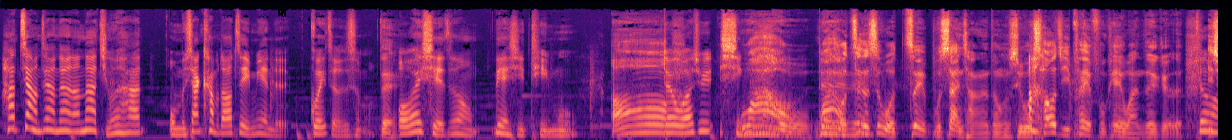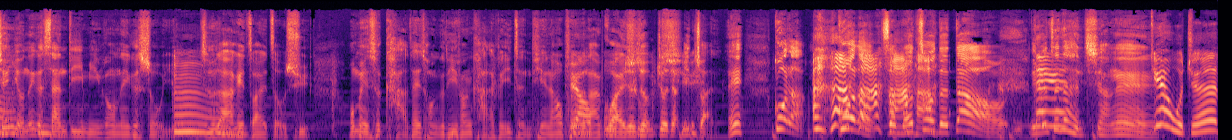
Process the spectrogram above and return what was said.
它这样这样这样，那请问它我们现在看不到这一面的规则是什么？对。我会写这种练习题目，哦对，我要去醒哇哦，哇哦，这个是我最不擅长的东西，我超级佩服可以玩这个的。啊以前有那个嗯三 D 迷宫的一个手游，就是大家可以走来走去。我每次卡在同一个地方卡了个一整天，然后我朋友拿过来就就就这样一转，哎，过了 过了，怎么做得到？你们真的很强哎因！为我觉得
